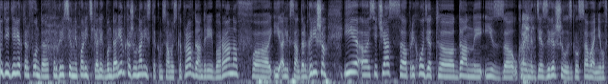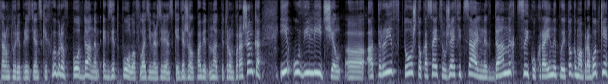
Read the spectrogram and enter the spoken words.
Студии директор фонда прогрессивной политики Олег Бондаренко, журналисты «Комсомольской правды» Андрей Баранов э, и Александр Гришин. И э, сейчас э, приходят данные из Украины, где завершилось голосование во втором туре президентских выборов. По данным экзит-полов Владимир Зеленский одержал победу над Петром Порошенко и увеличил отрыв то, что касается уже официальных данных ЦИК Украины по итогам обработки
